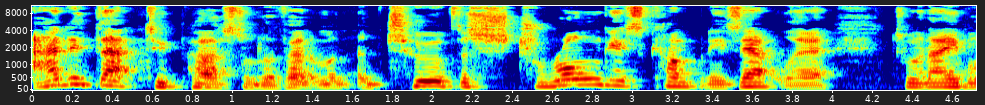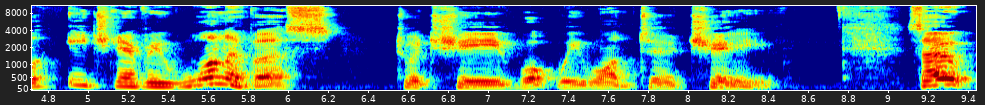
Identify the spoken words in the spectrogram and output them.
added that to personal development and two of the strongest companies out there to enable each and every one of us to achieve what we want to achieve. So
